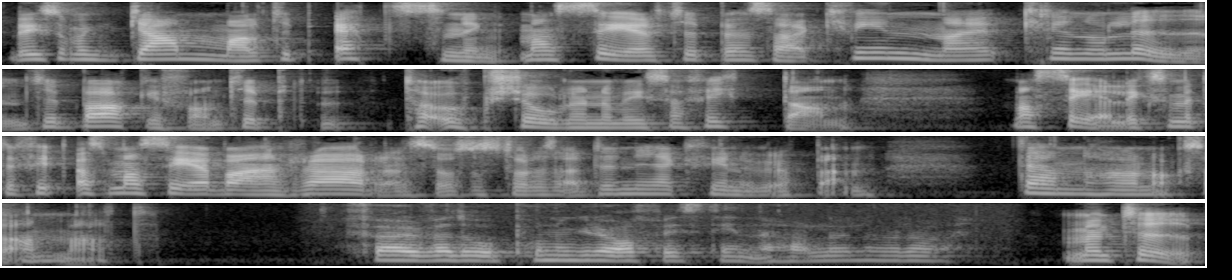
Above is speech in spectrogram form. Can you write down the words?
Det är liksom en gammal typ etsning. Man ser typ en så här kvinna i krinolin, typ bakifrån, typ ta upp kjolen och visa fittan. Man ser liksom inte alltså man ser bara en rörelse och så står det så här, Den nya kvinnogruppen. Den har han också anmält. För vad då pornografiskt innehåll eller vadå? Men typ.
